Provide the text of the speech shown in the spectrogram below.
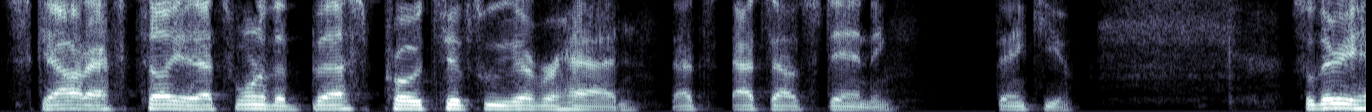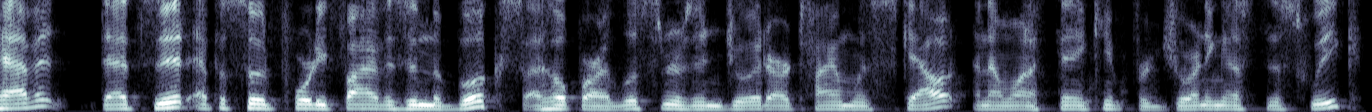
Scout, I have to tell you, that's one of the best pro tips we've ever had. That's that's outstanding. Thank you. So there you have it. That's it. Episode 45 is in the books. I hope our listeners enjoyed our time with Scout, and I want to thank him for joining us this week.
